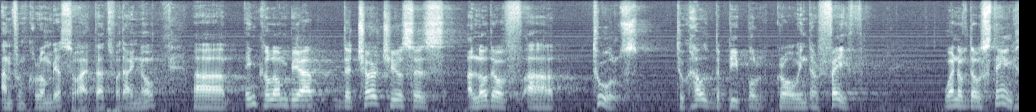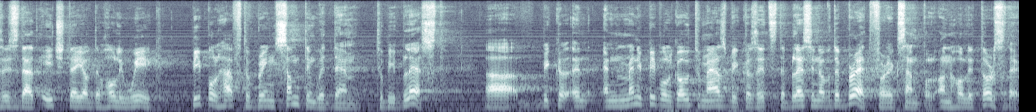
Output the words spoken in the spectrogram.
I'm from Colombia, so I, that's what I know. Uh, in Colombia, the church uses a lot of uh, tools to help the people grow in their faith. One of those things is that each day of the Holy Week, people have to bring something with them to be blessed. Uh, because, and, and many people go to Mass because it's the blessing of the bread, for example, on Holy Thursday.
